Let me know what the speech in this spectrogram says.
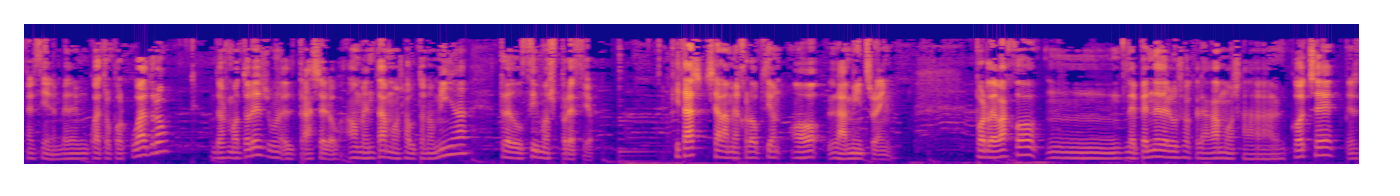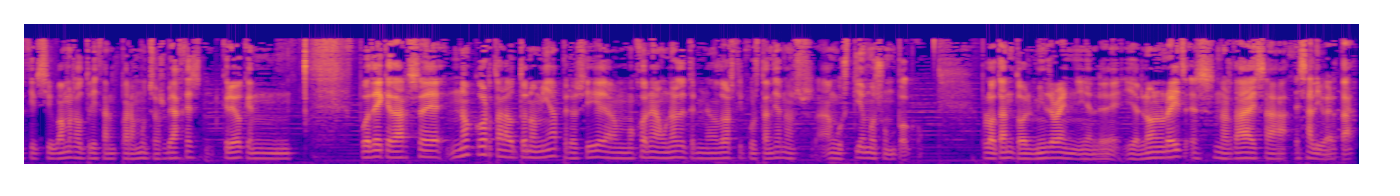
Es decir, en vez de un 4x4, dos motores, el trasero. Aumentamos autonomía, reducimos precio. Quizás sea la mejor opción o la mid-range. Por debajo, mm, depende del uso que le hagamos al coche. Es decir, si vamos a utilizar para muchos viajes, creo que mm, puede quedarse no corta la autonomía, pero sí a lo mejor en algunas determinadas circunstancias nos angustiemos un poco. Por lo tanto, el mid-range y el, long range nos da esa libertad.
